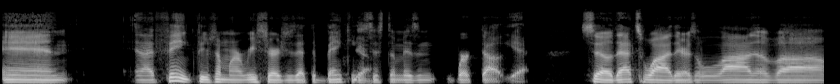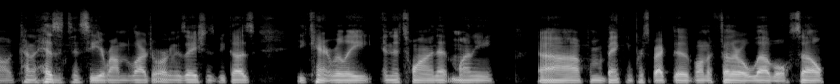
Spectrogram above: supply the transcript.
and and i think through some of my research is that the banking Yeah. system isn't worked out yet so that's why there's a lot of uh, kind of hesitancy around the larger organizations because you can't really intertwine that money uh, from a banking perspective on the federal level so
